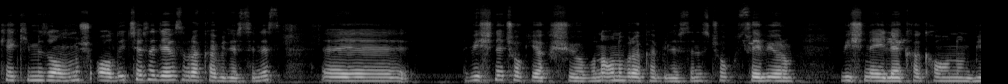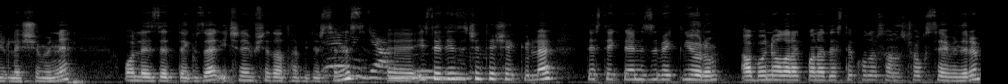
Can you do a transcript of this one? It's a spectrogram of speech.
kekimiz olmuş oldu. İçerisine ceviz bırakabilirsiniz. Ee, vişne çok yakışıyor buna. Onu bırakabilirsiniz. Çok seviyorum vişne ile kakaonun birleşimini. O lezzet de güzel. İçine vişne de atabilirsiniz. Ee, izlediğiniz için teşekkürler. Desteklerinizi bekliyorum. Abone olarak bana destek olursanız çok sevinirim.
